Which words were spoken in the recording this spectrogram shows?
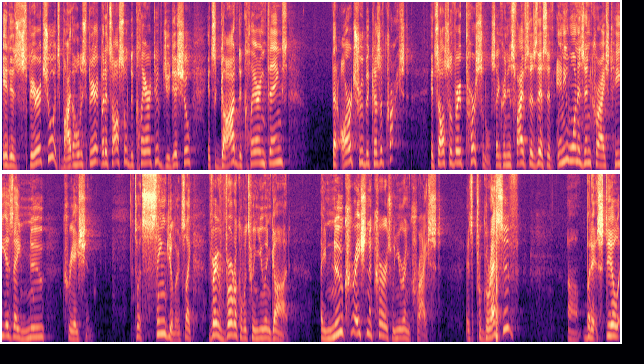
it is spiritual, it's by the Holy Spirit, but it's also declarative, judicial. It's God declaring things that are true because of Christ. It's also very personal. 2 Corinthians 5 says this if anyone is in Christ, he is a new creation. So it's singular, it's like very vertical between you and God. A new creation occurs when you're in Christ. It's progressive, uh, but it still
